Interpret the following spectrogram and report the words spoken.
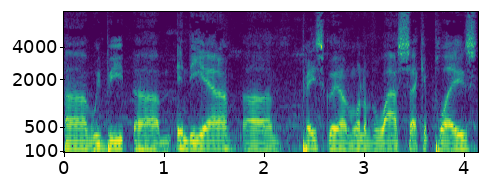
Uh, we beat um, Indiana uh, basically on one of the last second plays,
